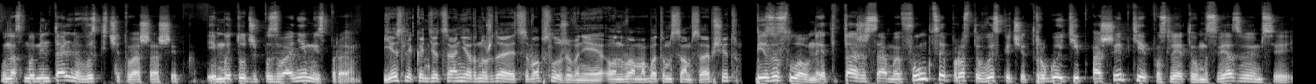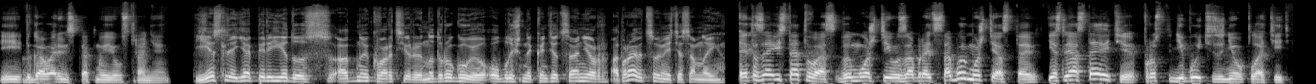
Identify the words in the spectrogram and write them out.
у нас моментально выскочит ваша ошибка. И мы тут же позвоним и исправим. Если кондиционер нуждается в обслуживании, он вам об этом сам сообщит? Безусловно. Это та же самая функция, просто выскочит другой тип ошибки. После этого мы связываемся и договариваемся, как мы ее устраняем. Если я перееду с одной квартиры на другую, облачный кондиционер отправится вместе со мной? Это зависит от вас. Вы можете его забрать с собой, можете оставить. Если оставите, просто не будете за него платить.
